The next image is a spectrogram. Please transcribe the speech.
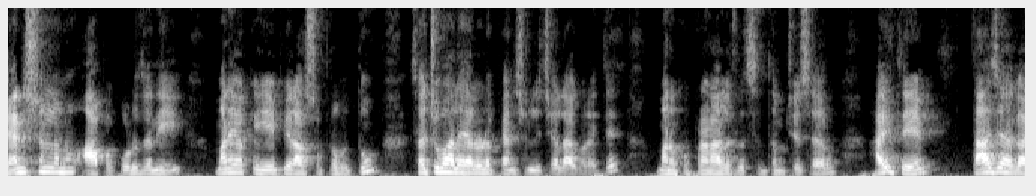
పెన్షన్లను ఆపకూడదని మన యొక్క ఏపీ రాష్ట్ర ప్రభుత్వం సచివాలయాలలో పెన్షన్లు ఇచ్చేలాగానైతే మనకు ప్రణాళిక సిద్ధం చేశారు. అయితే తాజాగా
